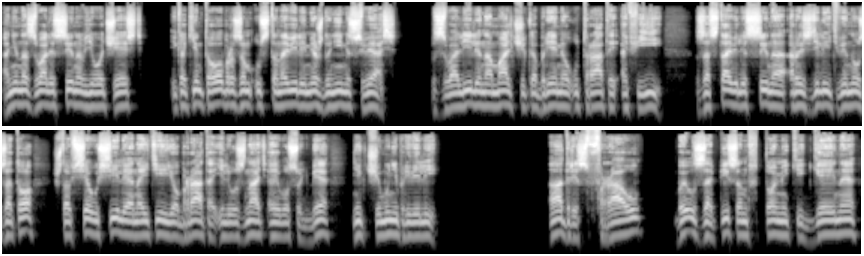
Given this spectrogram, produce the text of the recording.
Они назвали сына в его честь и каким-то образом установили между ними связь, взвалили на мальчика бремя утраты Афии, заставили сына разделить вину за то, что все усилия найти ее брата или узнать о его судьбе ни к чему не привели. Адрес фрау был записан в томике Гейне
